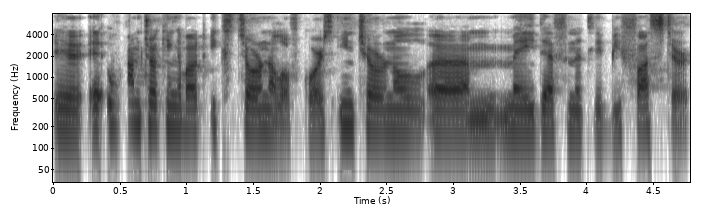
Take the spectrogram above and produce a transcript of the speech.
Uh, uh, I'm talking about external, of course. Internal um, may definitely be faster,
